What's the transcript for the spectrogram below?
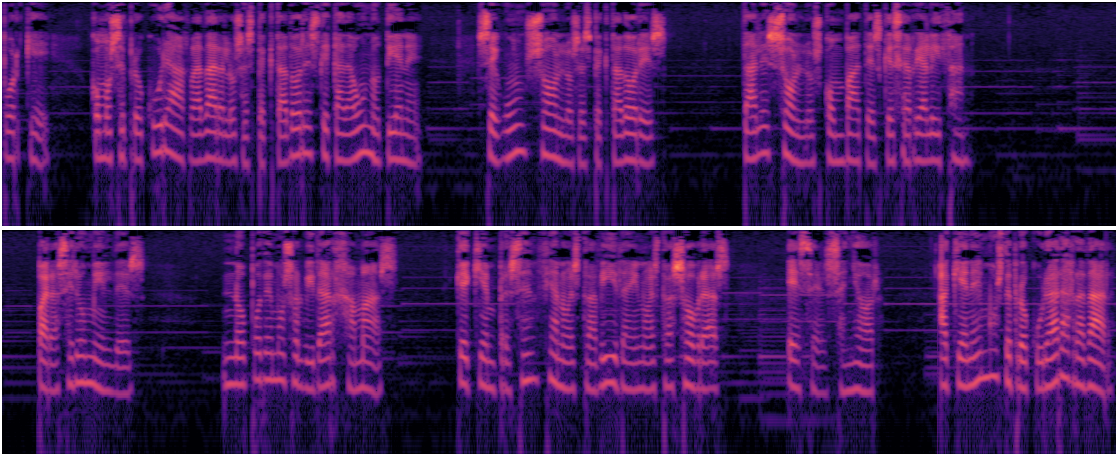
Porque, como se procura agradar a los espectadores que cada uno tiene, según son los espectadores, tales son los combates que se realizan. Para ser humildes, no podemos olvidar jamás que quien presencia nuestra vida y nuestras obras es el Señor, a quien hemos de procurar agradar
